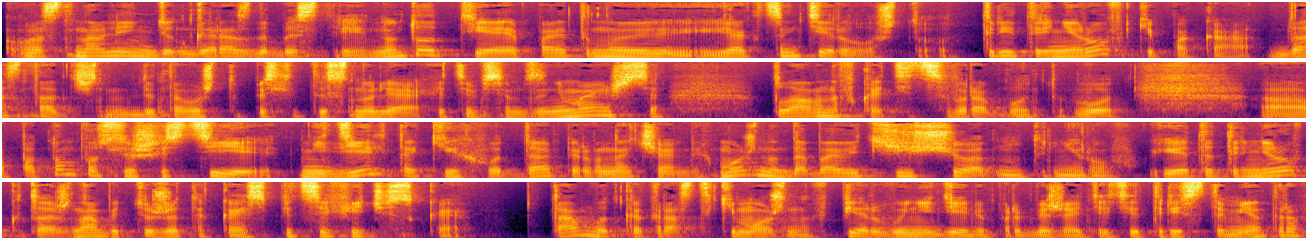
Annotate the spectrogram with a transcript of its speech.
восстановление идет гораздо быстрее. Но тут я поэтому и акцентировал, что три тренировки пока достаточно для того, чтобы если ты с нуля этим всем занимаешься, плавно вкатиться в работу. Вот. А потом после шести недель таких вот, да, первоначальных, можно добавить еще одну тренировку. И эта тренировка должна быть уже такая специфическая. Там вот как раз-таки можно в первую неделю пробежать эти 300 метров,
